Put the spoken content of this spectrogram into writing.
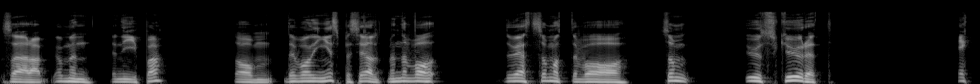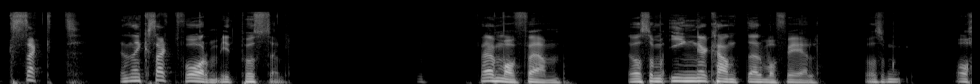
så här, ja men en IPA. Som, det var inget speciellt, men den var, du vet som att det var, som utskuret exakt, en exakt form i ett pussel. Fem av fem. Det var som inga kanter var fel. Det var som, åh.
